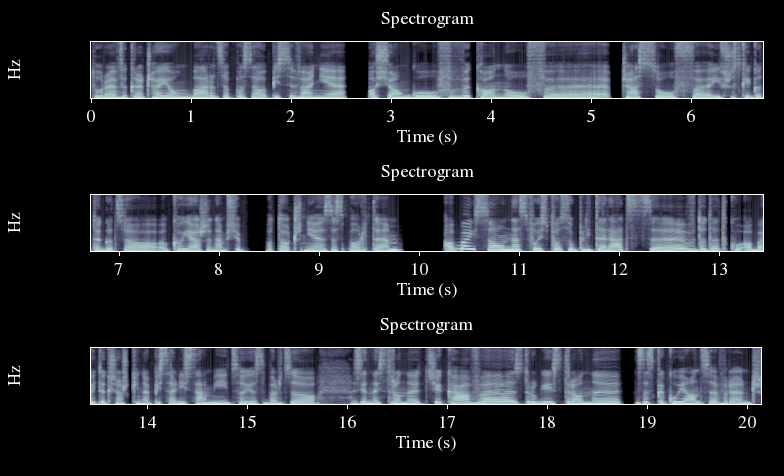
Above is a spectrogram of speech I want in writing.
które wykraczają bardzo poza opisywanie osiągów, wykonów, e, czasów e, i wszystkiego tego, co kojarzy nam się potocznie ze sportem. Obaj są na swój sposób literaccy. W dodatku obaj te książki napisali sami, co jest bardzo z jednej strony ciekawe, z drugiej strony zaskakujące wręcz.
